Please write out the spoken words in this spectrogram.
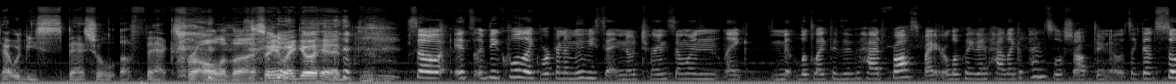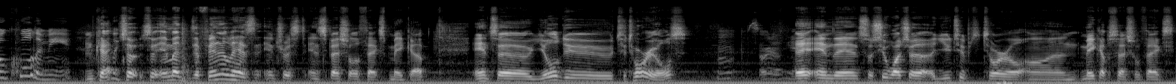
That would be special effects for all of us so anyway go ahead So it's it'd be cool like work on a movie set. You know, turn someone like look like they've had frostbite or look like they've had like a pencil shot their nose. Like that's so cool to me. Okay, Like- so so Emma definitely has an interest in special effects makeup, and so you'll do tutorials, Mm, sort of. Yeah. and then so she'll watch a, a YouTube tutorial on makeup special effects,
